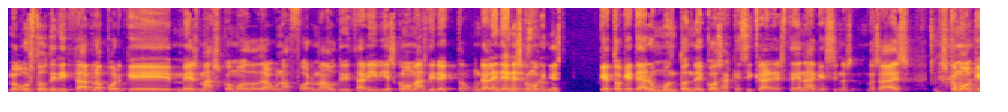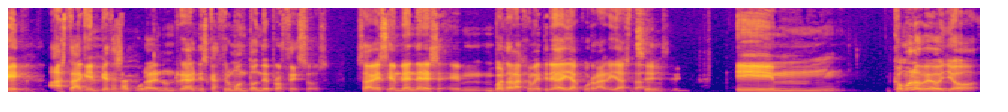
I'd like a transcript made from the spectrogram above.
me gusta utilizarlo porque me es más cómodo de alguna forma utilizar Eevee. Es como más directo. Unreal Engine es como que tienes que toquetear un montón de cosas, que si crear escena, que si no... O sea, es, es como que hasta que empiezas a currar en Unreal tienes que hacer un montón de procesos. ¿Sabes? Y en Blender es, eh, importa la geometría y a currar y ya está. Sí. Y mm, ¿Cómo lo veo yo?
